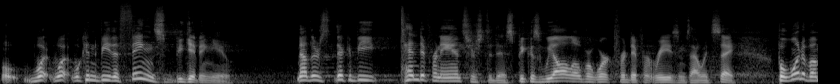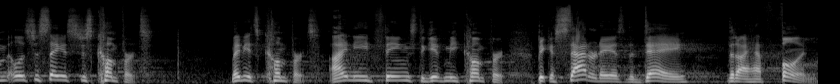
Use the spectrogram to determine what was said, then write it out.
Well, what, what, what can be the things be giving you? Now, there's, there could be 10 different answers to this because we all overwork for different reasons, I would say. But one of them, let's just say it's just comfort. Maybe it's comfort. I need things to give me comfort because Saturday is the day that I have fun.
